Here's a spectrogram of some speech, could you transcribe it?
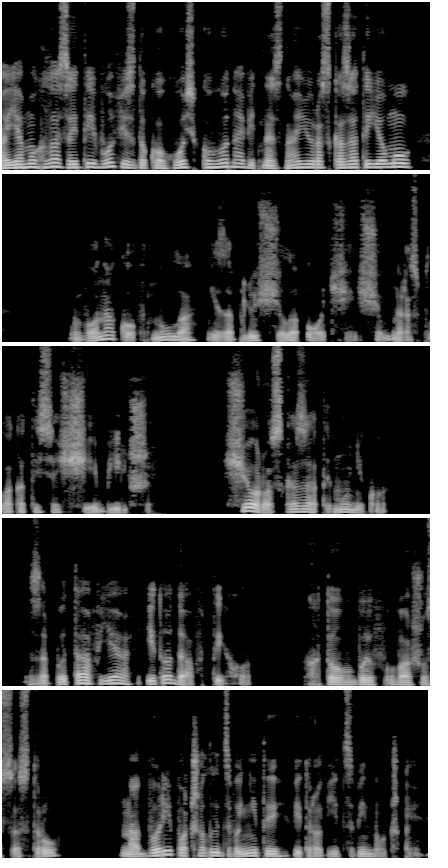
А я могла зайти в офіс до когось, кого навіть не знаю, розказати йому. Вона ковтнула і заплющила очі, щоб не розплакатися ще більше. Що розказати, Моніко? запитав я і додав тихо. Хто вбив вашу сестру? На дворі почали дзвеніти вітрові дзвіночки.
